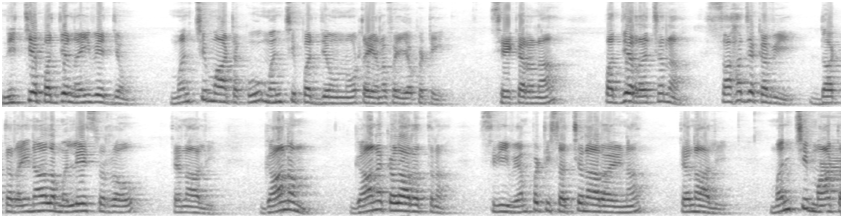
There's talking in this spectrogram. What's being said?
నిత్య పద్య నైవేద్యం. మంచి మాటకు మంచి పద్యం నూట ఎనభై ఒకటి. సేకరణ పద్య రచన సహజ కవి డాక్టర్ అయినాల మల్లేశ్వరరావు తెనాలి. గానం గాన కళారత్న శ్రీ వెంపటి సత్యనారాయణ తెనాలి. మంచి మాట.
